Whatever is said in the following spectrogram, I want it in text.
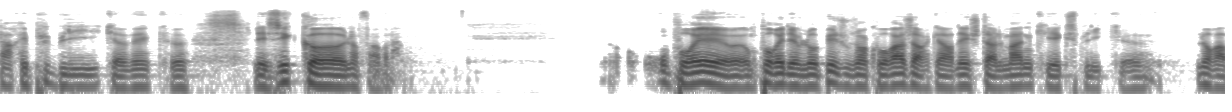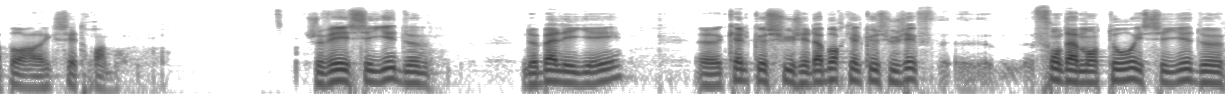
la, République, avec euh, les écoles, enfin voilà. On pourrait, euh, on pourrait développer, je vous encourage à regarder Stallman qui explique euh, le rapport avec ces trois mots. Je vais essayer de, balayer quelques sujets. D'abord quelques sujets fondamentaux, essayer de,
